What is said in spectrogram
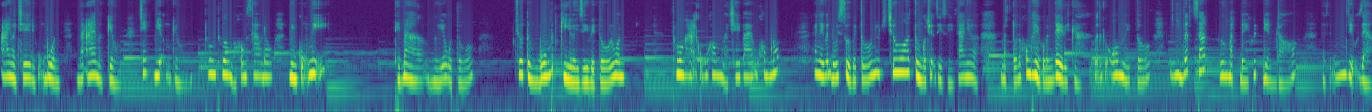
Ai mà chê thì cũng buồn, mà ai mà kiểu chết miệng, kiểu thương thương mà không sao đâu. Mình cũng nghĩ. Thế mà người yêu của tớ chưa từng buông bất kỳ lời gì về tớ luôn. Thương hại cũng không mà chê bai cũng không nốt anh ấy vẫn đối xử với tớ như chưa từng có chuyện gì xảy ra như là mặt tớ nó không hề có vấn đề gì cả. Vẫn cứ ôm lấy tớ vẫn nhìn rất sát gương mặt đầy khuyết điểm đó và vẫn dịu dàng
